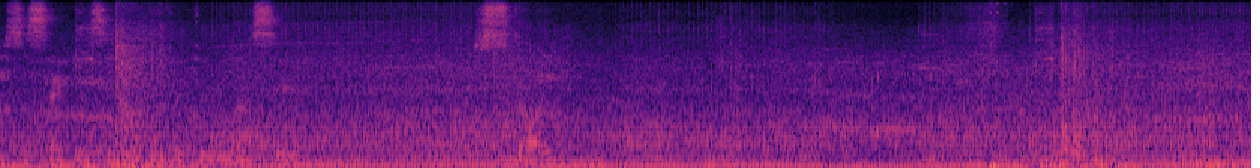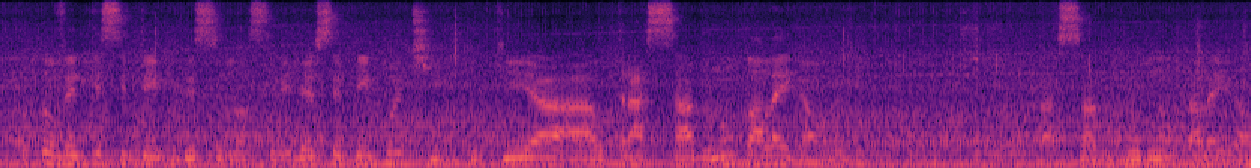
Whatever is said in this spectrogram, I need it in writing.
Sequência de curva que o lance destrói. Eu tô vendo que esse tempo desse lance aí deve ser tempo antigo, porque a, a, o traçado não tá legal, né? O traçado dele não tá legal.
